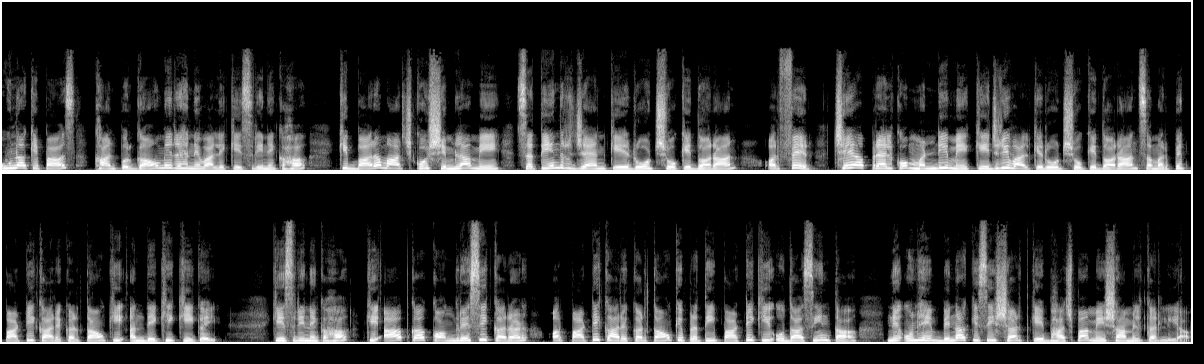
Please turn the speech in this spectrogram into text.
ऊना के पास खानपुर गाँव में रहने वाले केसरी ने कहा कि 12 मार्च को शिमला में सत्येंद्र जैन के रोड शो के दौरान और फिर 6 अप्रैल को मंडी में केजरीवाल के रोड शो के दौरान समर्पित पार्टी कार्यकर्ताओं की अनदेखी की गई। केसरी ने कहा कि आपका कांग्रेसीकरण और पार्टी कार्यकर्ताओं के प्रति पार्टी की उदासीनता ने उन्हें बिना किसी शर्त के भाजपा में शामिल कर लिया।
